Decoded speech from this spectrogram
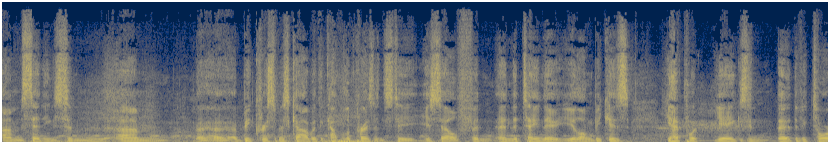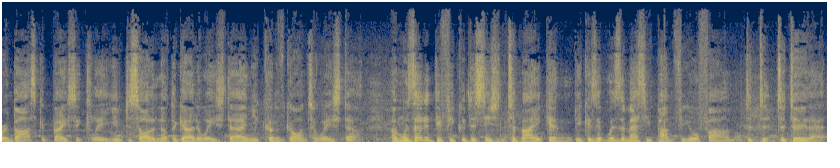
um, sending some. Um, a, a, big Christmas card with a couple of presents to yourself and, and the team there at Yulong because you have put your eggs in the, the, Victorian basket, basically. You've decided not to go to Easter, and you could have gone to Easter. Um, was that a difficult decision to make? And because it was a massive punt for your farm to, to, to do that.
